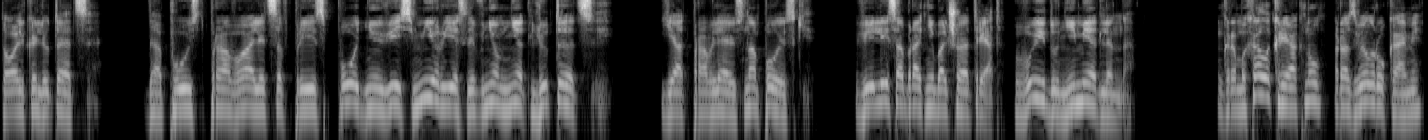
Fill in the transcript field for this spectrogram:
только лютеция. Да пусть провалится в преисподнюю весь мир, если в нем нет лютеции. Я отправляюсь на поиски. Вели собрать небольшой отряд. Выйду немедленно. Громыхало крякнул, развел руками,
